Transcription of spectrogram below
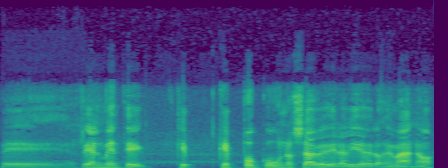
Eh, realmente que poco uno sabe de la vida de los demás, ¿no?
